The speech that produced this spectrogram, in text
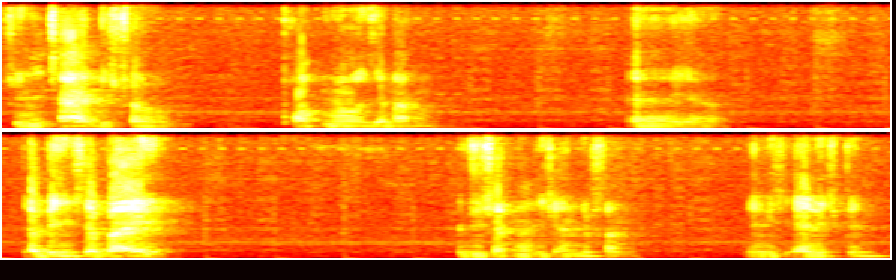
so eine Tagesschau-Prognose machen. Äh, ja. Da bin ich dabei. Also ich habe noch nicht angefangen, wenn ich ehrlich bin.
